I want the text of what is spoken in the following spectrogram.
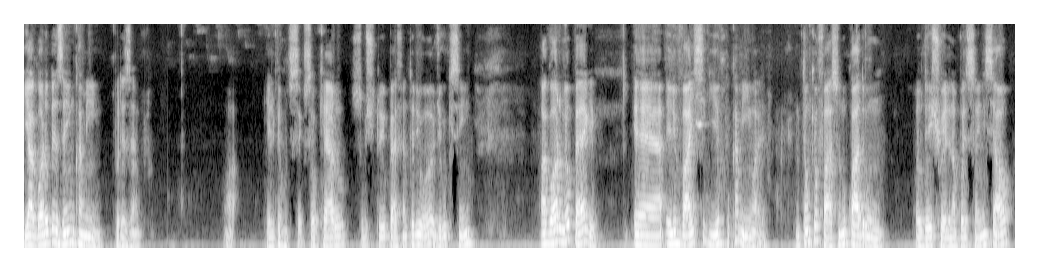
E agora eu desenho um caminho, por exemplo. Ó, ele pergunta se, se eu quero substituir o path anterior, eu digo que sim. Agora o meu PEG, é, ele vai seguir o caminho, olha. Então o que eu faço? No quadro 1, eu deixo ele na posição inicial,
